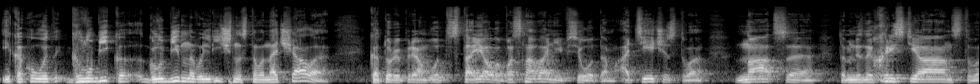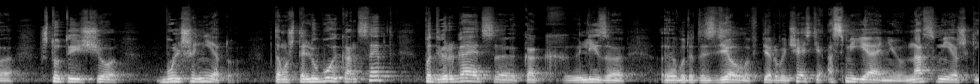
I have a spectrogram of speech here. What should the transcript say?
И какого-то глубинного личностного начала, которое прям вот стояло в основании всего, там, отечество, нация, там, не знаю, христианство, что-то еще, больше нету. Потому что любой концепт подвергается, как Лиза э, вот это сделала в первой части, осмеянию, насмешке,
